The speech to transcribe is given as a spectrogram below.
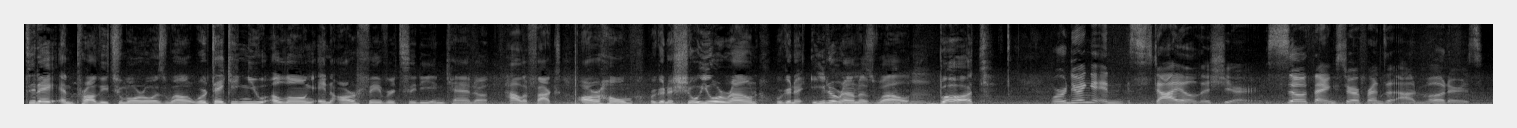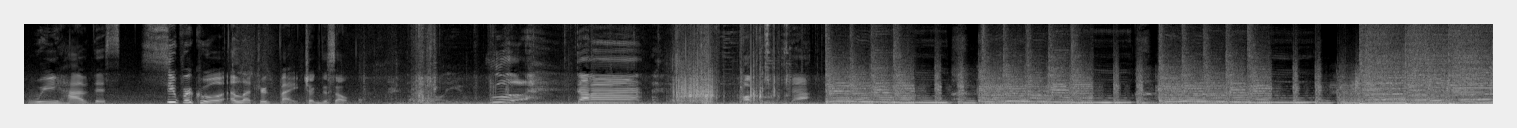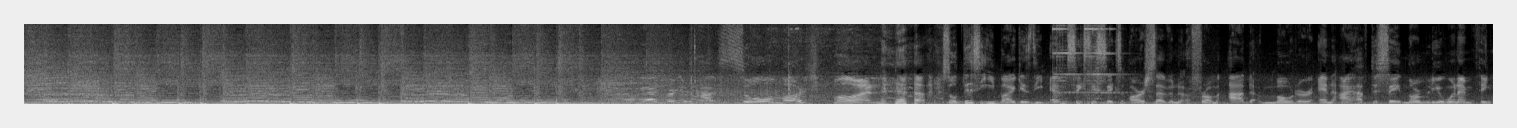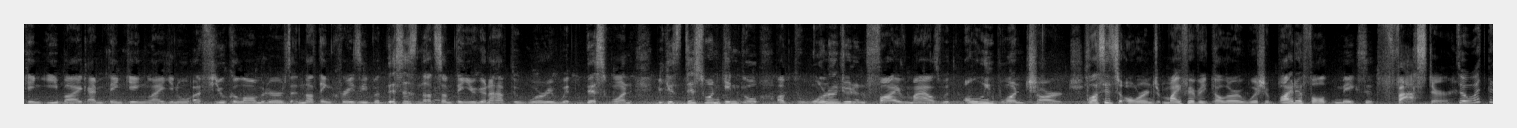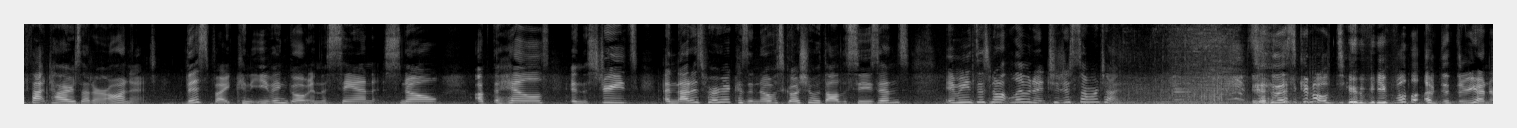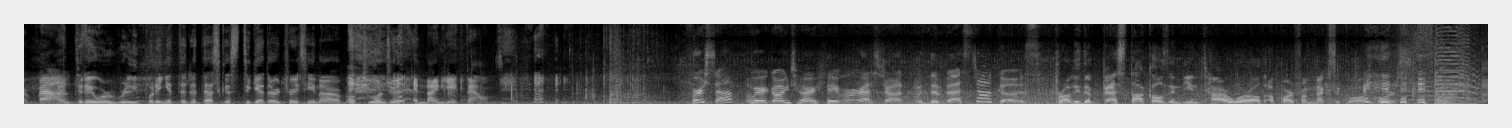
Today and probably tomorrow as well, we're taking you along in our favorite city in Canada, Halifax, our home. We're gonna show you around, we're gonna eat around as well, Mm-hmm. but We're doing it in style this year. So thanks to our friends at Addmotors, we have this super cool electric bike. check this out. Ta-da! How cool is that? Gonna have so much fun. so this e-bike is the M66 R7 from Addmotor and I have to say normally when I'm thinking e-bike I'm thinking like you know a few kilometers and nothing crazy but this is not something you're gonna have to worry with this one because this one can go up to 105 miles with only one charge. Plus it's orange, my favorite color which by default makes it faster. So with the fat tires that are on it, this bike can even go in the sand, snow, up the hills, in the streets, and that is perfect because in Nova Scotia with all the seasons, it means it's not limited to just summertime. So this can hold two people up to 300 pounds. And today we're really putting it to the test because together Tracy and I are about 298 pounds. First up, we're going to our favorite restaurant with the best tacos. Probably the best tacos in the entire world apart from Mexico of course.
